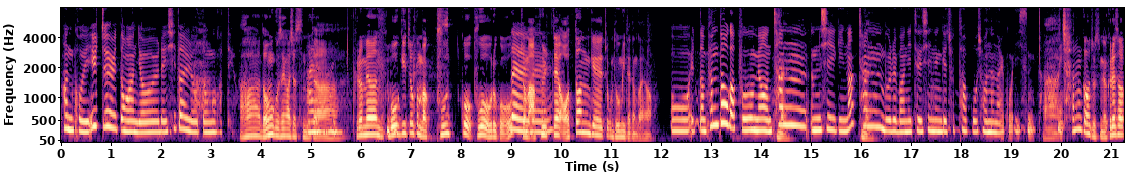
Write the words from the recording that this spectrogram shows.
한 거의 일주일 동안 열에 시달렸던 것 같아요. 아, 너무 고생하셨습니다. 아유. 그러면 목이 조금 막 붓고 부어오르고 네, 좀 네. 아플 때 어떤 게 조금 도움이 되던가요? 어, 일단 편도가 부으면 찬 네. 음식이나 찬 물을 많이 드시는 게 좋다고 저는 알고 있습니다. 아, 네. 찬거 좋습니다. 그래서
